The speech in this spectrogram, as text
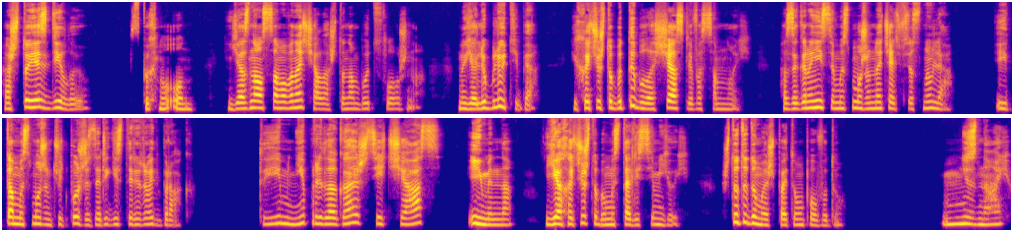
А что я сделаю? Вспыхнул он. Я знал с самого начала, что нам будет сложно. Но я люблю тебя и хочу, чтобы ты была счастлива со мной. А за границей мы сможем начать все с нуля. И там мы сможем чуть позже зарегистрировать брак. Ты мне предлагаешь сейчас? Именно. Я хочу, чтобы мы стали семьей. Что ты думаешь по этому поводу? Не знаю.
